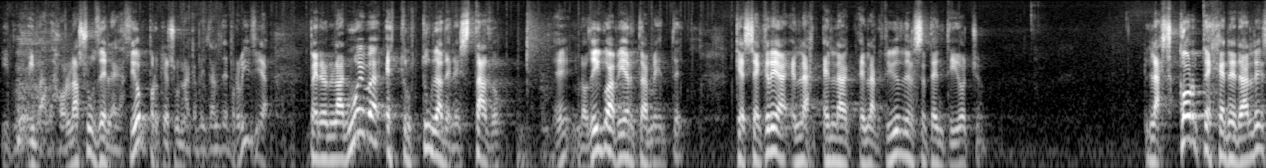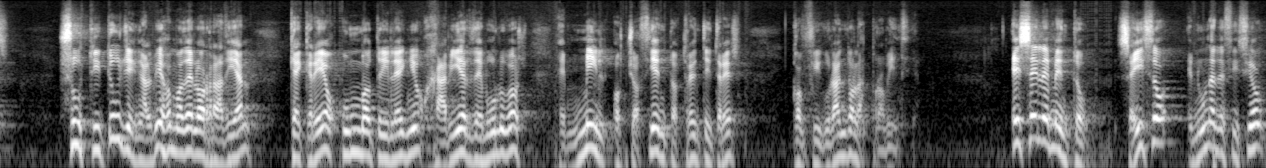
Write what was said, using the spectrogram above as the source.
Y, y Badajoz la subdelegación, porque es una capital de provincia. Pero en la nueva estructura del Estado, ¿eh? lo digo abiertamente, que se crea en la, en la actividad del 78, las Cortes Generales sustituyen al viejo modelo radial que creó un motrileño Javier de Burgos en 1833, configurando las provincias. Ese elemento se hizo en una decisión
